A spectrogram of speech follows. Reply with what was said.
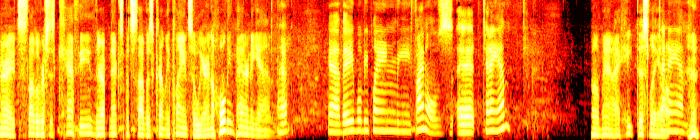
All right, Slava versus Kathy. They're up next, but Slava's currently playing, so we are in a holding pattern again. Yep. Yeah, they will be playing the finals at 10 a.m. Oh man, I hate this layout. 10 a.m.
